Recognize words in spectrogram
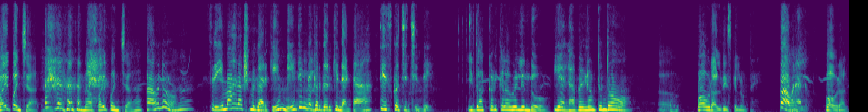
పై పంచా? నా పై పంచా? అవును శ్రీ మహాలక్ష్మి గారికి మీటింగ్ దగ్గర దొరికిందంట తీసుకొచ్చిచ్చింది ఇది అక్కడికి ఎలా వెళ్ళిందో? ఎలా వెళ్ళుంటుందో? పావురాలు తీసుకెళ్ళి ఉంటాయి. పావురాలు. పావురాలు.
